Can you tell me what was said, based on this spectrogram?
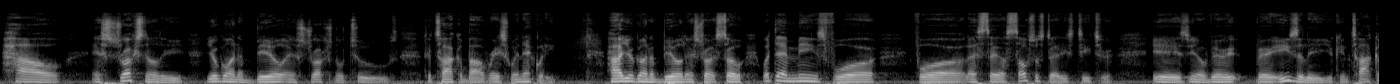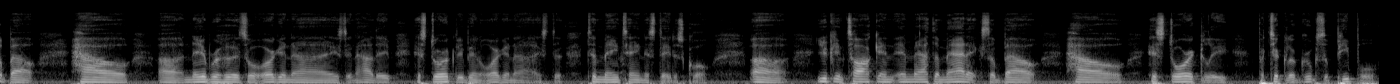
how instructionally you're going to build instructional tools to talk about racial inequity, how you're going to build instruct. So what that means for for let's say a social studies teacher is you know very very easily you can talk about how uh, neighborhoods are organized and how they've historically been organized to, to maintain the status quo. Uh, you can talk in, in mathematics about how historically particular groups of people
